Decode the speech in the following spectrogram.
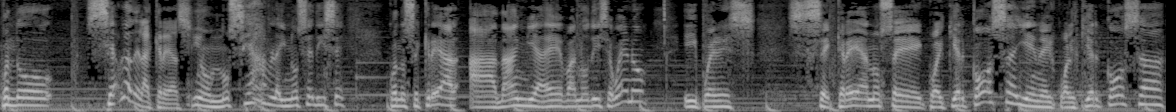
Cuando se habla de la creación, no se habla y no se dice, cuando se crea a Adán y a Eva, no dice, bueno, y pues se crea, no sé, cualquier cosa y en el cualquier cosa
